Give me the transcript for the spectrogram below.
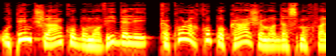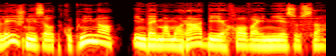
V tem članku bomo videli, kako lahko pokažemo, da smo hvaležni za odkupnino in da imamo radi Jehova in Jezusa.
